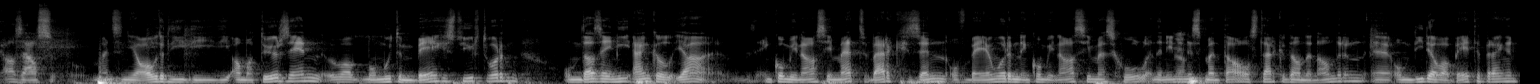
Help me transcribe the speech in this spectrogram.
ja, zelfs mensen die ouder, die, die, die amateur zijn, wat, wat moeten bijgestuurd worden, omdat zij niet enkel ja, in combinatie met werk, gezin of bij jongeren in combinatie met school, en de ene Ja. is mentaal sterker dan de andere, eh, om die dat wat bij te brengen,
